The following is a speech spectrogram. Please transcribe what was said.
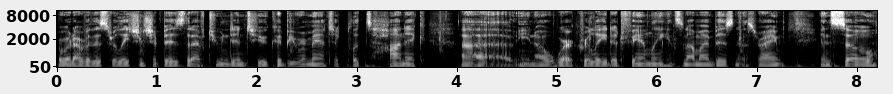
or whatever this relationship is that i've tuned into. Could be romantic platonic uh you know work related family. It's not my business right? And so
